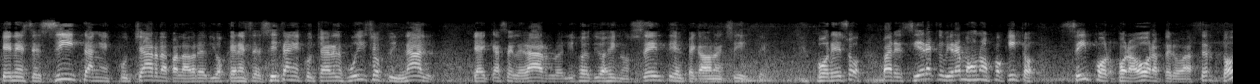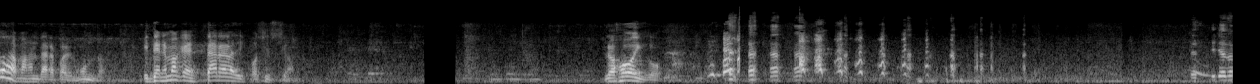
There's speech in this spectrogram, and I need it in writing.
que necesitan escuchar la palabra de Dios, que necesitan escuchar el juicio final, que hay que acelerarlo. El Hijo de Dios es inocente y el pecado no existe. Por eso pareciera que hubiéramos unos poquitos, sí, por, por ahora, pero a hacer todos vamos a andar por el mundo. Y tenemos que estar a la disposición. Los oigo. es, que yo no,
